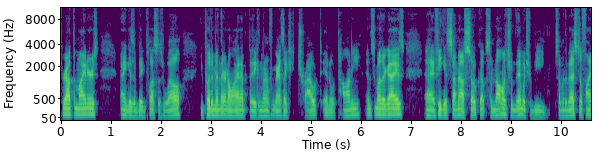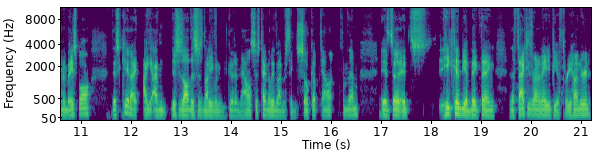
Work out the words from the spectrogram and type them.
throughout the minors, I think is a big plus as well. You put him in there in a lineup that he can learn from guys like Trout and Ohtani and some other guys. Uh, if he can somehow soak up some knowledge from them, which would be some of the best you'll find in baseball, this kid, I, I, I'm. This is all. This is not even good analysis technically, but I'm just saying soak up talent from them. It's a, it's he could be a big thing, and the fact he's running an ADP of 300.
